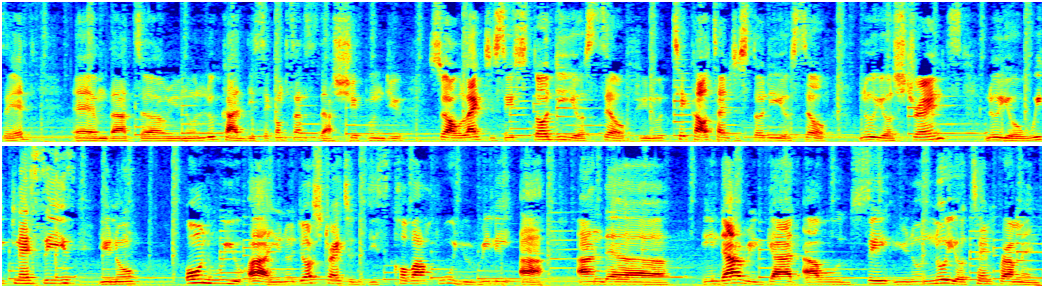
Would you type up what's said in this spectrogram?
said, um, that um, you know look at the circumstances that shaped you. So I would like to say study yourself. You know, take out time to study yourself. Know your strengths. Know your weaknesses. You know, own who you are. You know, just try to discover who you really are. And uh, in that regard, I would say you know know your temperament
